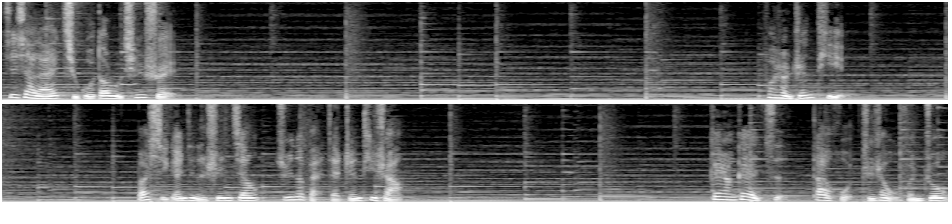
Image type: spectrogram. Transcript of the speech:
接下来起锅倒入清水，放上蒸屉。把洗干净的生姜均匀的摆在蒸屉上，盖上盖子，大火蒸上五分钟。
